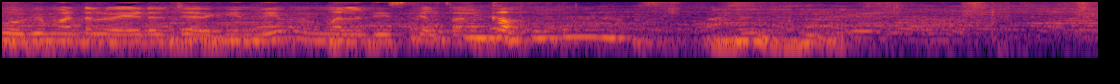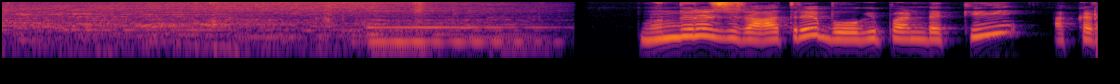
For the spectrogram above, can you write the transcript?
భోగి మంటలు వేయడం జరిగింది. మిమ్మల్ని తీసుకెళ్తాను. కమ్ ముందు రోజు రాత్రే భోగి పండక్కి అక్కడ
